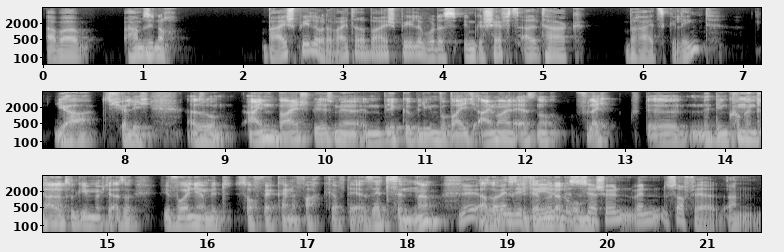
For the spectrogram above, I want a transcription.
aber haben Sie noch Beispiele oder weitere Beispiele, wo das im Geschäftsalltag bereits gelingt? Ja, sicherlich. Also ein Beispiel ist mir im Blick geblieben, wobei ich einmal erst noch vielleicht äh, den Kommentar dazu geben möchte. Also wir wollen ja mit Software keine Fachkräfte ersetzen. Ne? Nö, also aber wenn sie fehlen, ja ist es ja schön, wenn Software an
